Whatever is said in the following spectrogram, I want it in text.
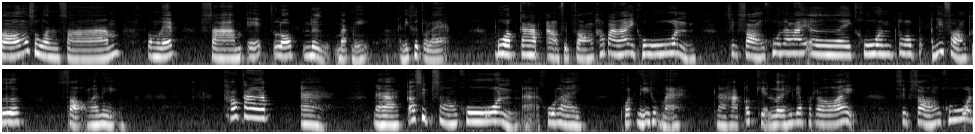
สองส่วนสามวงเล็บสาม x ลบหนึ่งแบบนี้ อันนี้คือตัวแรก บวกกับอ้าวสิบสองเข้าไปคูณสิบสองคูณอะไรเอ่ยคูณตัวอันที่สองคือสองนั่นเองเท่ากับอ่า นะคะก็สิบสองคูณอ่าคูณอะไรพจน์นี้ถูกไหมนะคะ ก็เขียนเลยให้เรียบร้อยสิบสองคูณ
